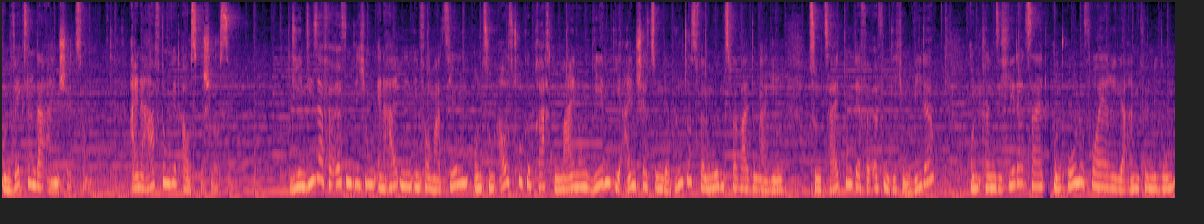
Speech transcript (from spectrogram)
und wechselnder Einschätzung. Eine Haftung wird ausgeschlossen. Die in dieser Veröffentlichung enthaltenen Informationen und zum Ausdruck gebrachten Meinungen geben die Einschätzung der Bluetooth Vermögensverwaltung AG zum Zeitpunkt der Veröffentlichung wieder und können sich jederzeit und ohne vorherige Ankündigung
